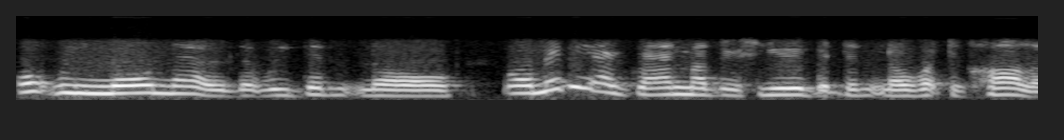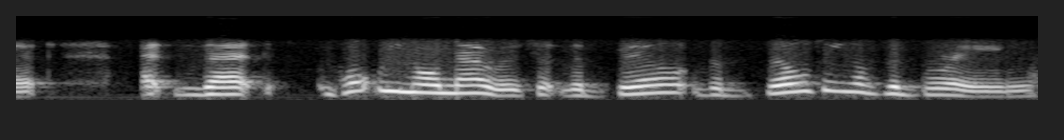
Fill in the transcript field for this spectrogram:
What we know now that we didn't know, well, maybe our grandmothers knew but didn't know what to call it, that what we know now is that the build, the building of the brain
